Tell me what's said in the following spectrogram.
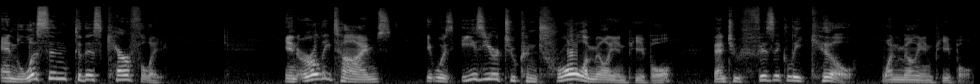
and listen to this carefully. In early times, it was easier to control a million people than to physically kill one million people.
